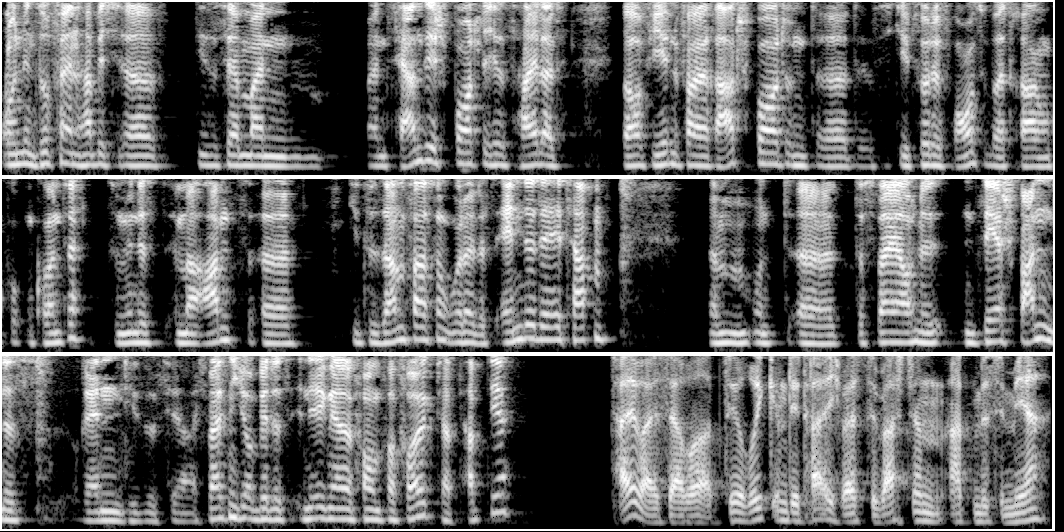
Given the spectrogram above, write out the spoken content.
Und insofern habe ich äh, dieses Jahr mein, mein fernsehsportliches Highlight war auf jeden Fall Radsport und äh, dass ich die Tour de France Übertragung gucken konnte. Zumindest immer abends äh, die Zusammenfassung oder das Ende der Etappen. Ähm, und äh, das war ja auch eine, ein sehr spannendes Rennen dieses Jahr. Ich weiß nicht, ob ihr das in irgendeiner Form verfolgt habt. Habt ihr? Teilweise, aber ruhig im Detail. Ich weiß, Sebastian hat ein bisschen mehr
